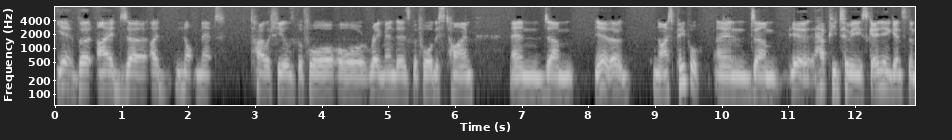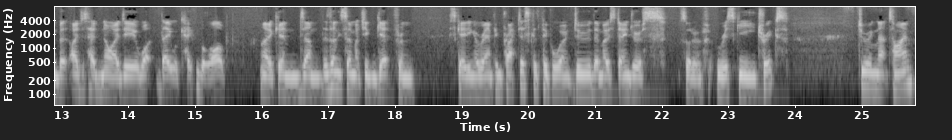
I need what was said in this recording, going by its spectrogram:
yeah, but I'd uh, I'd not met Tyler Shields before or Ray Mendez before this time, and um, yeah, they were nice people, and um, yeah, happy to be skating against them. But I just had no idea what they were capable of. Like, and um, there's only so much you can get from skating a ramp in practice because people won't do their most dangerous sort of risky tricks during that time.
